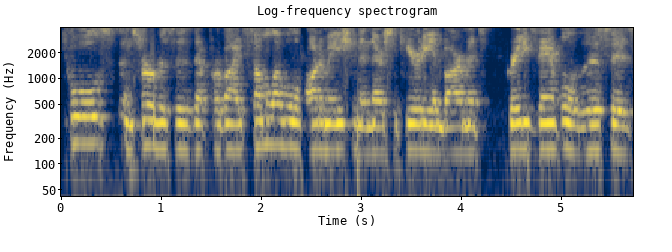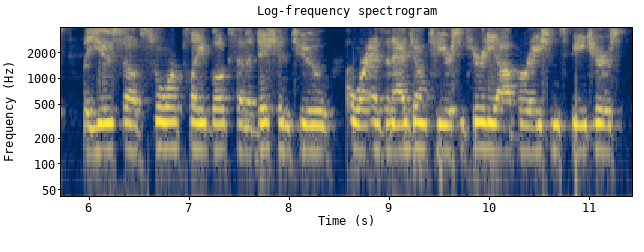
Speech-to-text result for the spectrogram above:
tools and services that provide some level of automation in their security environments. Great example of this is the use of SOAR playbooks in addition to or as an adjunct to your security operations features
